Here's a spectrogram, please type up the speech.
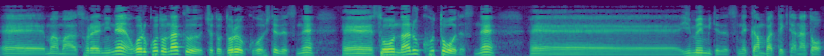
えー、まあまあ、それにね、おごることなく、ちょっと努力をしてですね、えー、そうなることをですね、えー、夢見てですね、頑張ってきたなと。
